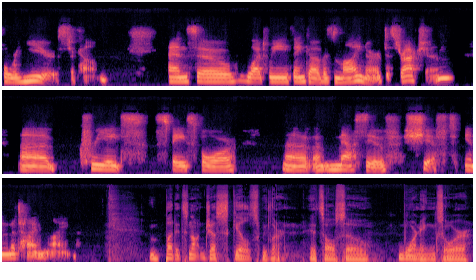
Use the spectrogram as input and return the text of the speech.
for years to come. And so, what we think of as minor distraction uh, creates space for uh, a massive shift in the timeline. But it's not just skills we learn, it's also warnings or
